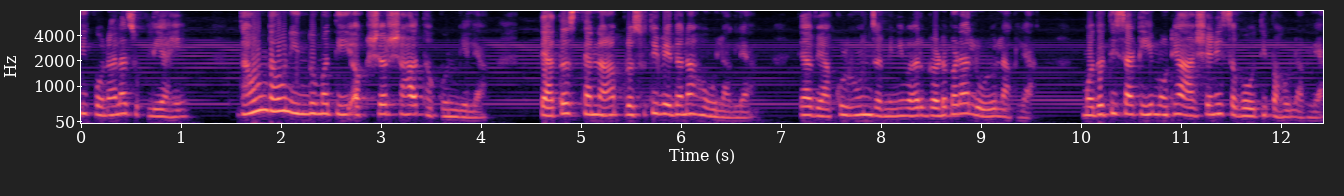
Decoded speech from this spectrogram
ती कोणाला चुकली आहे? धावून धावून इंदुमती अक्षरशः थकून गेल्या. त्यातच त्यांना प्रसूती वेदना होऊ लागल्या. त्या व्याकुळ होऊन जमिनीवर गडबडा लोळू लागल्या. मदतीसाठी मोठ्या आशेने सभोवती पाहू लागल्या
